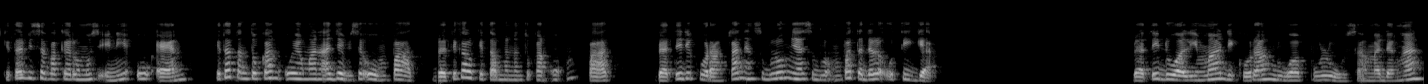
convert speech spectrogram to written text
kita bisa pakai rumus ini, UN, kita tentukan U yang mana aja, bisa U4. Berarti kalau kita menentukan U4, berarti dikurangkan yang sebelumnya. Sebelum 4 adalah U3. Berarti 25 dikurang 20, sama dengan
